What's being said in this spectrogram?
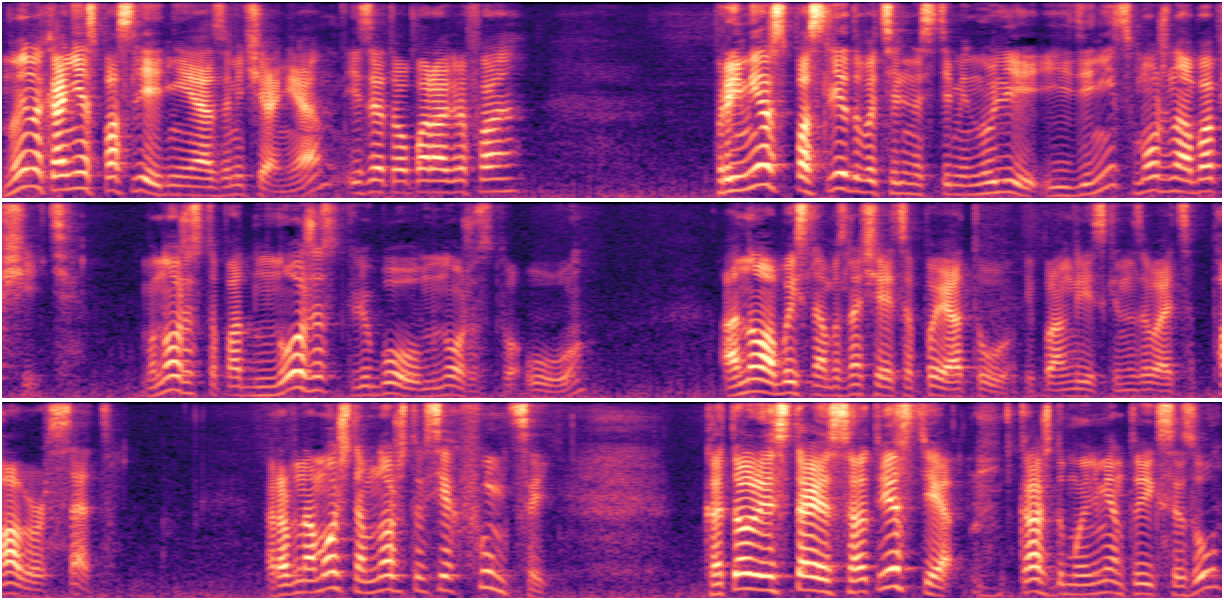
Ну и, наконец, последнее замечание из этого параграфа. Пример с последовательностями нулей и единиц можно обобщить. Множество подмножеств любого множества U. Оно обычно обозначается P от U и по-английски называется power set. Равномощно множество всех функций, которые ставят соответствие каждому элементу x из U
